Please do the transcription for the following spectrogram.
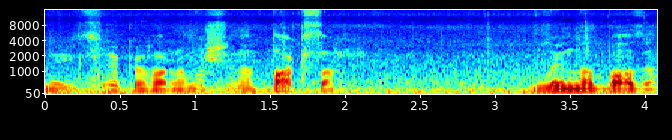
Дивіться, яка гарна машина. Такса. Длинна база.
